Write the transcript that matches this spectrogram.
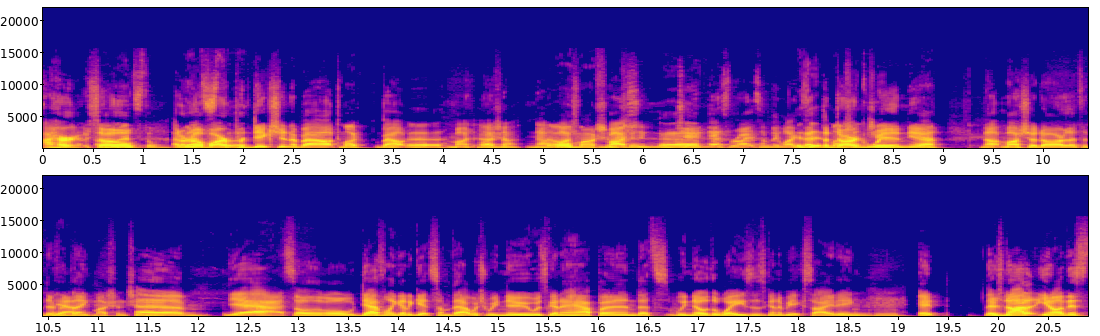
I heard so. Oh, the- I don't know if our prediction about Ma- about uh, Ma- uh, not, not no, Mash- Mashin Machin Shin, uh, That's right, something like that. it The dark Machin Shin? wind, yeah. Yeah. Not Mashadar, that's a different Yeah, thing. Machin Shin. Um, yeah, so definitely going to get some of that, which we knew was going to happen. That's we know the ways is going to be exciting. Mm-hmm. It there's not, you know, this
